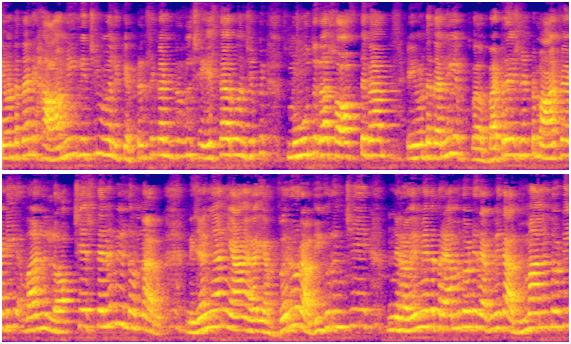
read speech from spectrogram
ఏమంటుందని హామీలు ఇచ్చి మిమ్మల్ని కెప్టెన్సీ కంట్రోల్ చేస్తారు అని చెప్పి స్మూత్గా సాఫ్ట్గా ఏముంటుందని బటర్ వేసినట్టు మాట్లాడి వాళ్ళని లాక్ చేస్తేనే వీళ్ళు ఉన్నారు. నిజంగా ఎవ్వరూ రవి గురించి రవి మీద ప్రేమతోటి రవి మీద అభిమానంతోటి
